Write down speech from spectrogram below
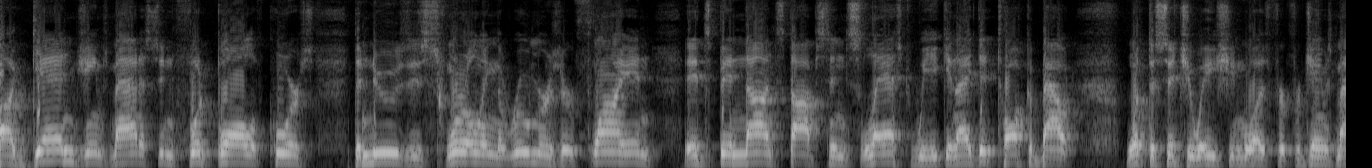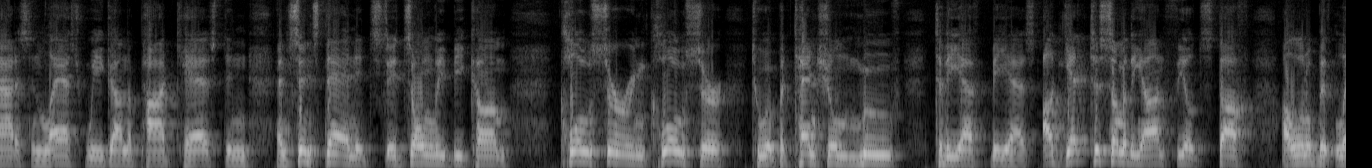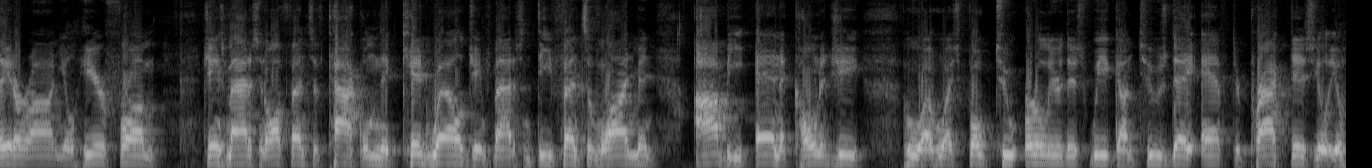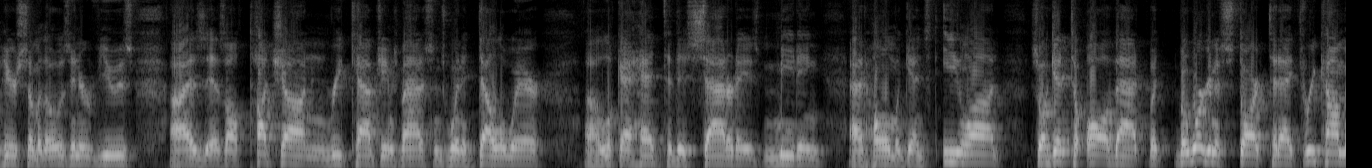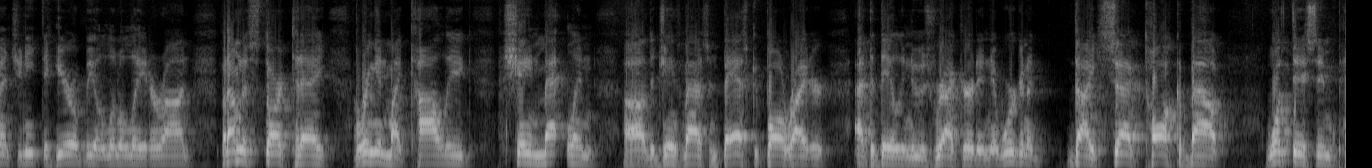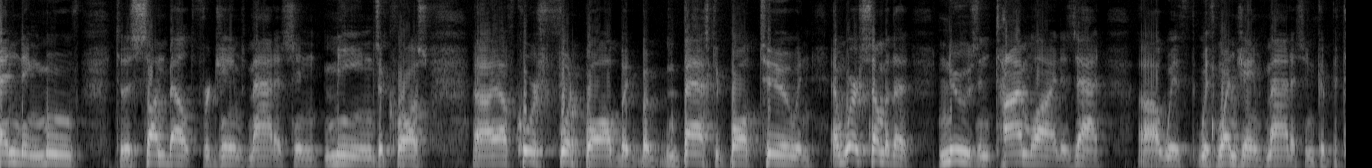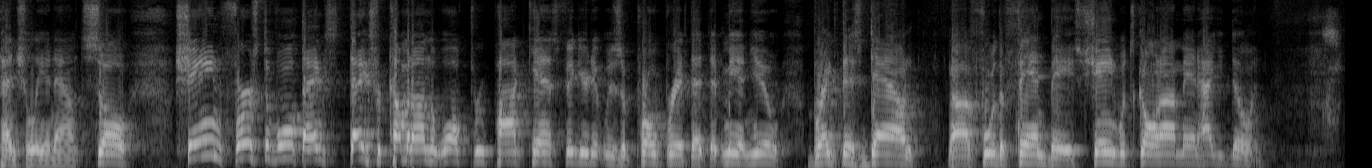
Again, James Madison football, of course. The news is swirling, the rumors are flying. It's been nonstop since last week, and I did talk about what the situation was for, for James Madison last week on the podcast, and, and since then it's it's only become closer and closer to a potential move to the FBS. I'll get to some of the on field stuff a little bit later on. You'll hear from James Madison offensive tackle Nick Kidwell, James Madison defensive lineman Abi Nwabuoku-Okonji, who, uh, who I spoke to earlier this week on Tuesday after practice. You'll, you'll hear some of those interviews uh, as, as I'll touch on and recap James Madison's win at Delaware. Uh, look ahead to this Saturday's meeting at home against Elon. So I'll get to all that, but but we're going to start today. Three comments you need to hear will be a little later on, but I'm going to start today. Bring in my colleague Shane Mettlen, uh, the James Madison basketball writer at the Daily News Record, and we're going to dissect, talk about what this impending move to the Sun Belt for James Madison means across, uh, of course, football, but but basketball too, and and where some of the news and timeline is at uh, with with when James Madison could potentially announce. So, Shane, first of all, thanks thanks for coming on the walkthrough podcast. Figured it was appropriate that that me and you break this down uh, for the fan base. Shane, what's going on, man? How you doing?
